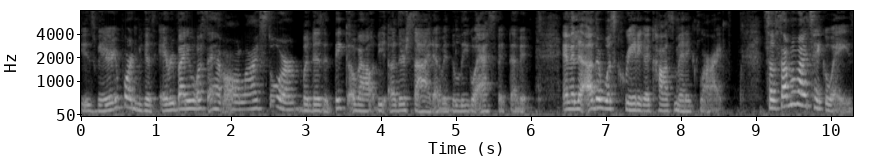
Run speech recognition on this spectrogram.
is very important because everybody wants to have an online store, but doesn't think about the other side of it, the legal aspect of it. And then the other was creating a cosmetic line. So, some of my takeaways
